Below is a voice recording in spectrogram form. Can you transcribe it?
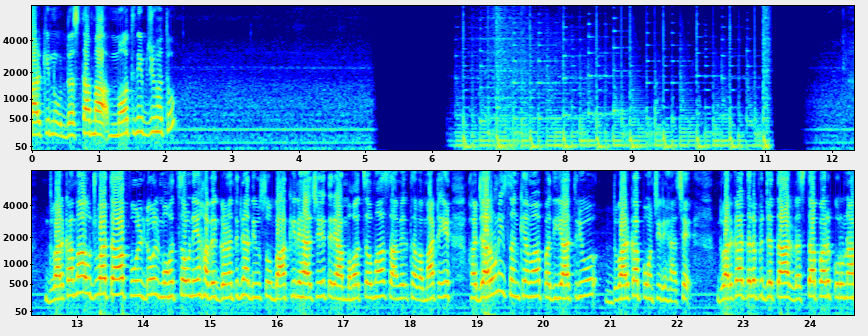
બાળકીનું રસ્તામાં મોત નીપજ્યું હતું. દ્વારકામાં ઉજવાતા ફૂલડોલ મહોત્સવને હવે ગણતરીના દિવસો બાકી રહ્યા છે. ત્યારે આ મહોત્સવમાં સામેલ થવા માટે હજારોની સંખ્યામાં પદયાત્રીઓ દ્વારકા પહોંચી રહ્યા છે. દ્વારકા તરફ જતા રસ્તા પર કોરોના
